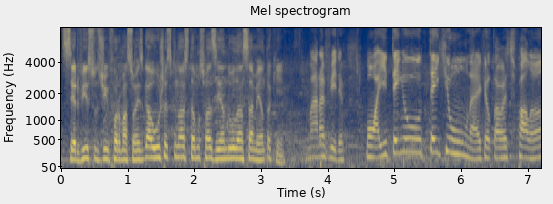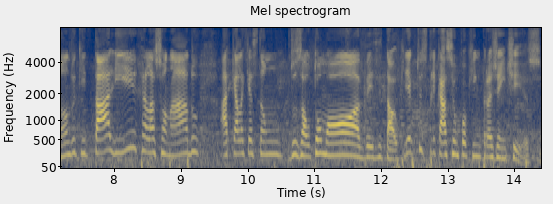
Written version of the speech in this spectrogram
Serviços de Informações Gaúchas, que nós estamos fazendo o lançamento aqui. Maravilha. Bom, aí tem o Take 1, né, que eu estava te falando, que está ali relacionado àquela questão dos automóveis e tal. Eu queria que tu explicasse um pouquinho para a gente isso.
